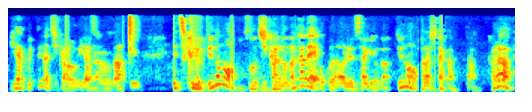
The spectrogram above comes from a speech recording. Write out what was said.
飛躍っていうのは時間を生み出すことだっていう。で、作るっていうのも、その時間の中で行われる作業だっていうのを話したかったから、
